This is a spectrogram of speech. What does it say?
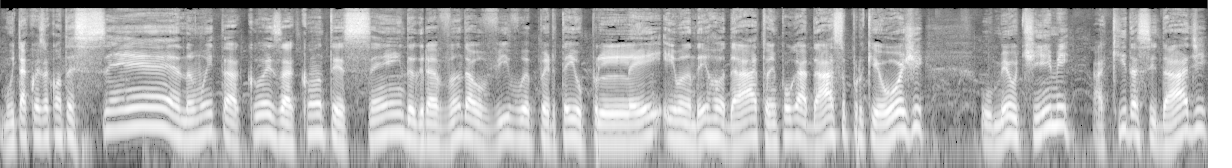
muita coisa acontecendo, muita coisa acontecendo, gravando ao vivo, eu apertei o play e mandei rodar, tô empolgadaço porque hoje o meu time aqui da cidade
